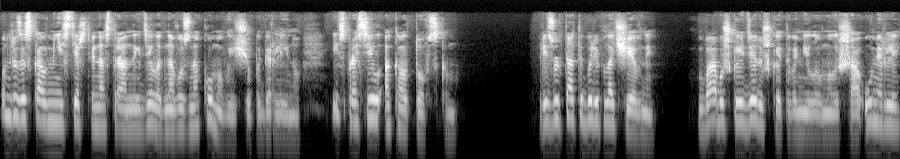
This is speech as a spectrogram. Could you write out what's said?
Он разыскал в Министерстве иностранных дел одного знакомого еще по Берлину и спросил о Колтовском. Результаты были плачевны. Бабушка и дедушка этого милого малыша умерли,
